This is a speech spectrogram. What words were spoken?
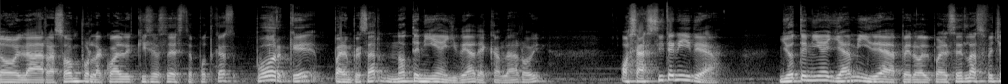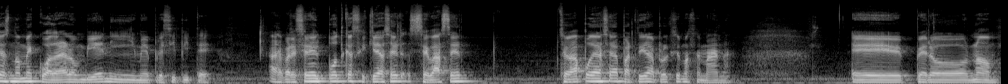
o la razón por la cual quise hacer este podcast. Porque, para empezar, no tenía idea de qué hablar hoy. O sea, sí tenía idea. Yo tenía ya mi idea, pero al parecer las fechas no me cuadraron bien y me precipité al parecer el podcast que quiero hacer se va a hacer, se va a poder hacer a partir de la próxima semana. Eh, pero no,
